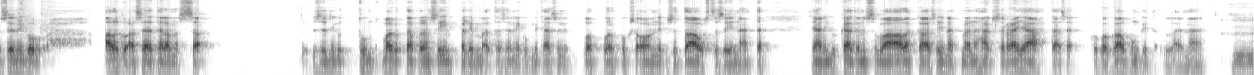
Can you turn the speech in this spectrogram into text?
se niinku alkuasetelmassa se niin kuin tunt, vaikuttaa paljon simppelimmältä se, niin kuin mitä se loppujen lopuksi on niin kuin se tausta siinä, että sehän niin kuin käytännössä vaan alkaa siinä, että me nähdään, kun se räjähtää se koko kaupunki tälleen näin. Mm.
